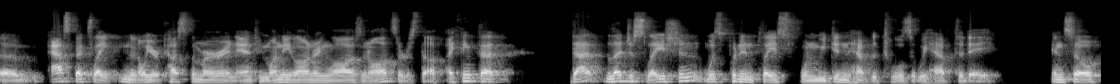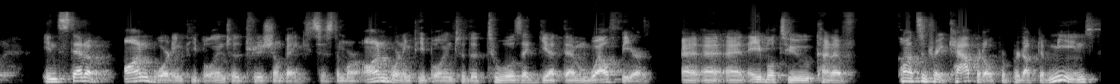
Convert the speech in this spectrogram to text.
um, aspects like know your customer and anti money laundering laws and all that sort of stuff, I think that that legislation was put in place when we didn't have the tools that we have today, and so instead of onboarding people into the traditional banking system or onboarding people into the tools that get them wealthier and, and able to kind of concentrate capital for productive means,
